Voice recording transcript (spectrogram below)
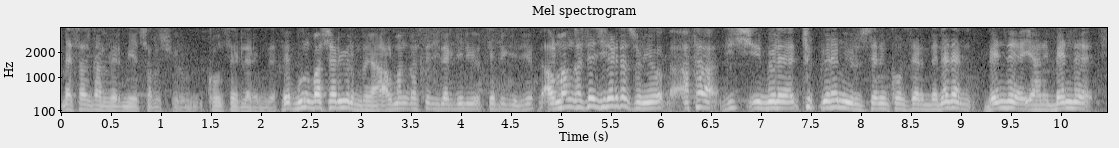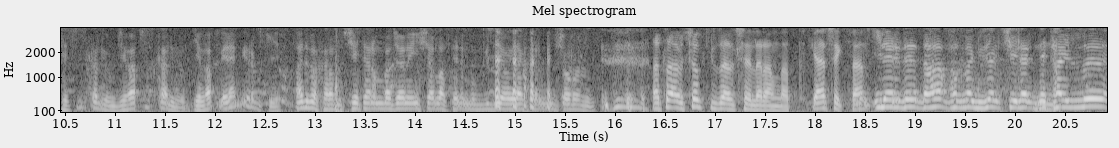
mesajlar vermeye çalışıyorum konserlerimde. Ve bunu başarıyorum da ya. Alman gazeteciler geliyor, tebrik ediyor. Alman gazeteciler de soruyor. Ata hiç böyle Türk göremiyoruz senin konserinde. Neden? Ben de yani ben de sessiz kalıyorum, cevapsız kalıyorum. Cevap veremiyorum ki. Hadi bakalım şeytanın bacağını inşallah senin bu videoyla kırmış oluruz. Hatta abi çok güzel şeyler anlattın. Gerçekten İleride daha fazla güzel şeyler, detaylı,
